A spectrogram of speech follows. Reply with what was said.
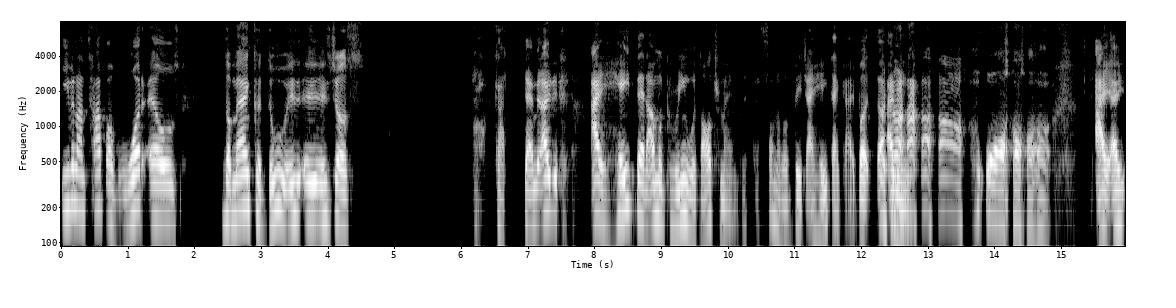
even on top of what else the man could do, it, it- it's just, oh, god damn it! I I hate that I'm agreeing with Ultraman. That, that son of a bitch. I hate that guy, but uh, I mean, Whoa. I, I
